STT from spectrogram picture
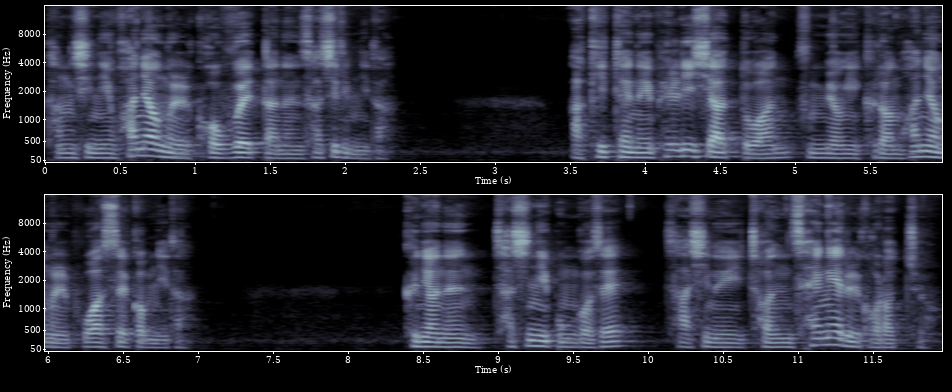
당신이 환영을 거부했다는 사실입니다. 아키텐의 펠리시아 또한 분명히 그런 환영을 보았을 겁니다. 그녀는 자신이 본 것에 자신의 전 생애를 걸었죠.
